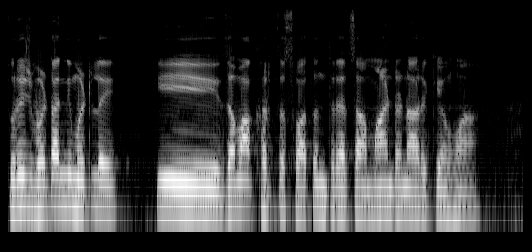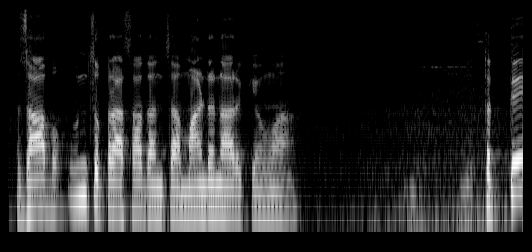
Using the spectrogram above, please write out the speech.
सुरेश भटांनी म्हटलं आहे की जमा खर्च स्वातंत्र्याचा मांडणार केव्हा? जाब उंच प्रासादांचा मांडणार केव्हा? तर ते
